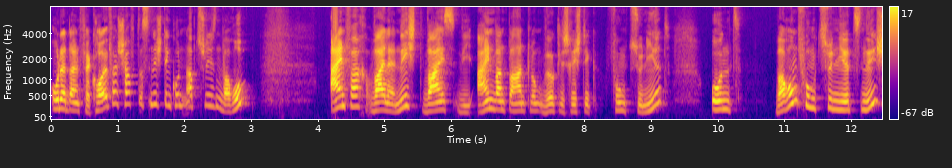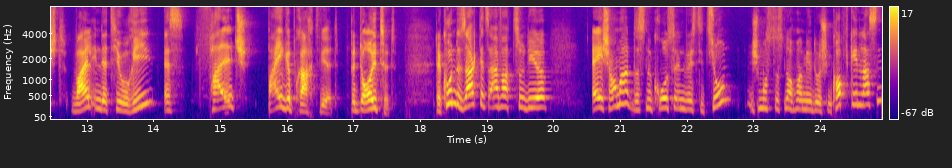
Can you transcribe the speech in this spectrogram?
oder dein Verkäufer schafft es nicht, den Kunden abzuschließen. Warum? Einfach weil er nicht weiß, wie Einwandbehandlung wirklich richtig funktioniert. Und warum funktioniert es nicht? Weil in der Theorie es falsch beigebracht wird. Bedeutet, der Kunde sagt jetzt einfach zu dir, ey, schau mal, das ist eine große Investition. Ich muss das nochmal mir durch den Kopf gehen lassen.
